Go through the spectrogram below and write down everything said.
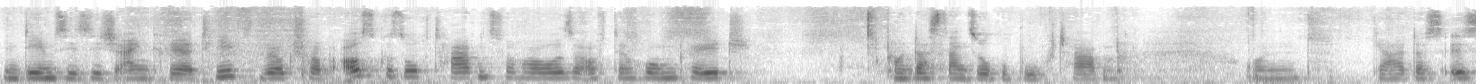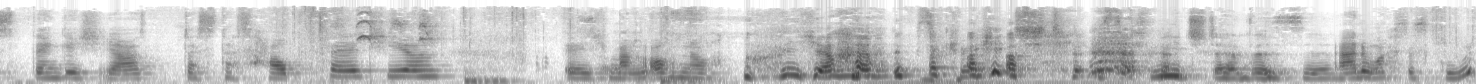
indem sie sich einen Kreativworkshop ausgesucht haben zu Hause auf der Homepage und das dann so gebucht haben. Und ja, das ist, denke ich, ja, das das Hauptfeld hier. Ich mache auch noch, ja, es quietscht. Quietscht ein bisschen. Ja, du machst es gut.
